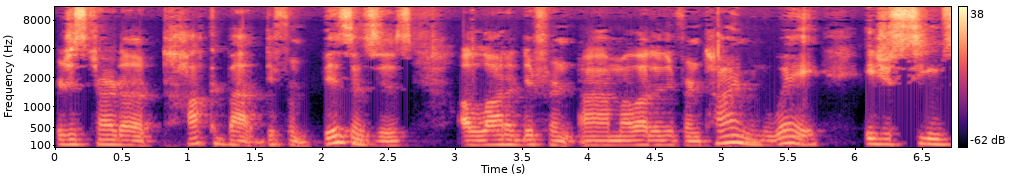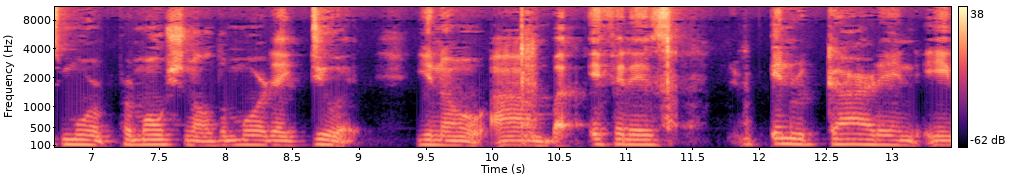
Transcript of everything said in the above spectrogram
or just start to talk about different businesses a lot of different um, a lot of different time and way, it just seems more promotional the more they do it, you know. Um, but if it is in regarding a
